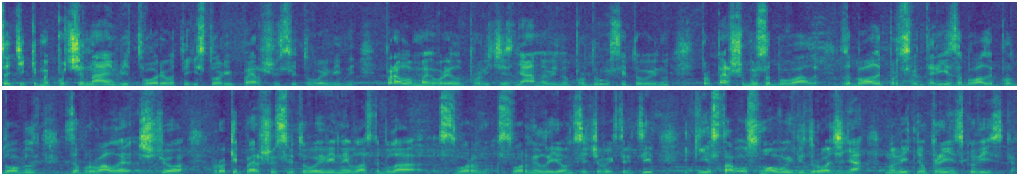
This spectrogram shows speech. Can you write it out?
Це тільки ми починаємо відтворювати історію Першої світової війни. Правило, ми говорили про вітчизняну війну, про Другу світову війну. Про першу ми забували. Забували про цвинтарі, забували про доблесть, забували, що в роки Першої світової війни власне була створена створений легіон січових стрільців, який став основою відродження новітнього українського війська.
